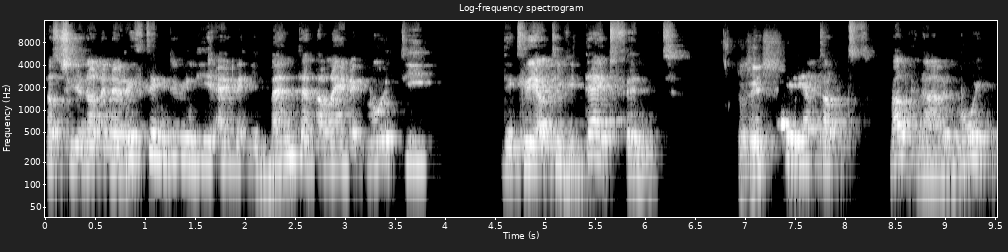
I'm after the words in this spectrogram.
dat ze je dan in een richting duwen die je eigenlijk niet bent en dan eigenlijk nooit die, die creativiteit vindt. Precies. je hebt dat wel gedaan, mooi.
